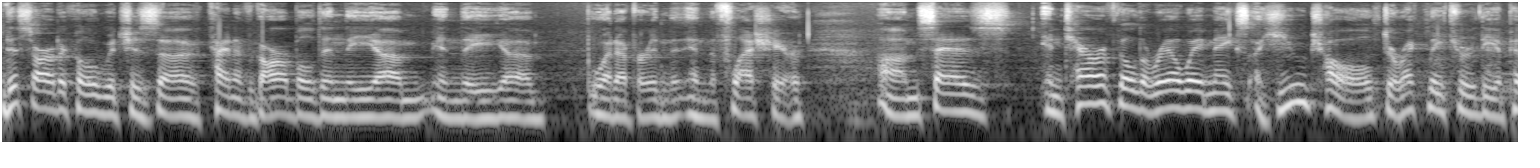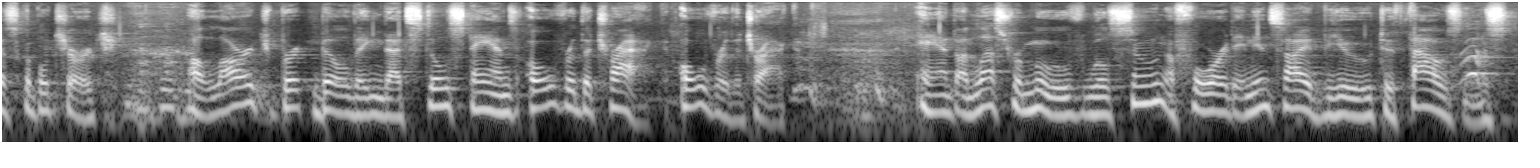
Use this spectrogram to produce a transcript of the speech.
This article, which is uh, kind of garbled in the um, in the uh, whatever in the in the flesh here, um, says in Tariffville, the railway makes a huge hole directly through the Episcopal Church, a large brick building that still stands over the track, over the track, and unless removed, will soon afford an inside view to thousands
